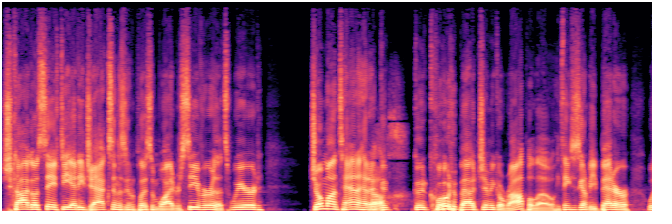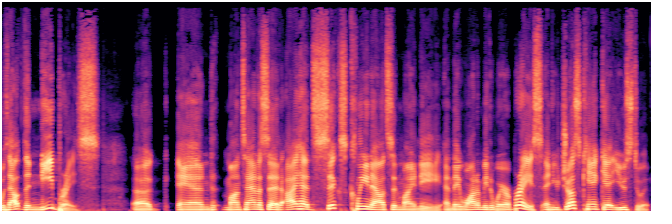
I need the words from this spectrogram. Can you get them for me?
Chicago safety Eddie Jackson is going to play some wide receiver. That's weird. Joe Montana had a good good quote about Jimmy Garoppolo. He thinks he's going to be better without the knee brace. Uh, and Montana said, I had six cleanouts in my knee, and they wanted me to wear a brace, and you just can't get used to it.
